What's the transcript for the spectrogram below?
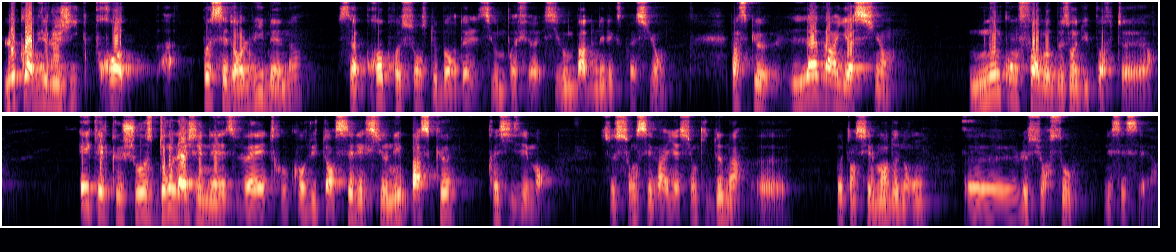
le corps biologique possède en lui-même sa propre source de bordel, si vous me, pardonnez l'expression, parce que la variation non conforme aux besoins du porteur est quelque chose dont la genèse va être au cours du temps sélectionnée parce que, précisément, ce sont ces variations qui, demain, euh, potentiellement donneront euh, le sursaut nécessaire.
